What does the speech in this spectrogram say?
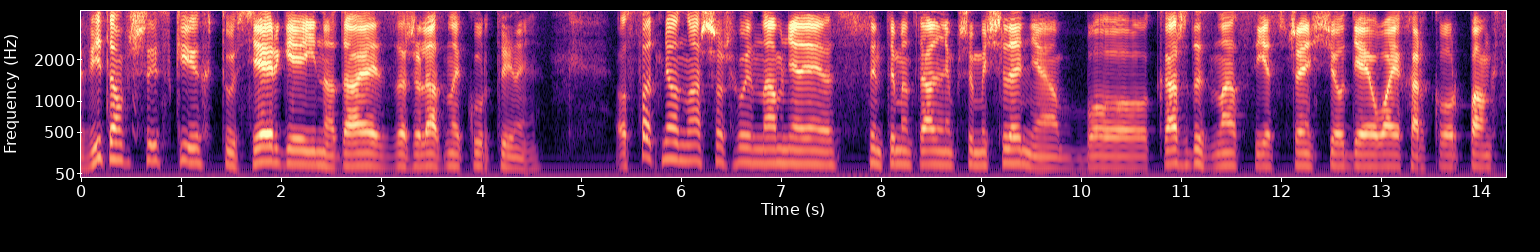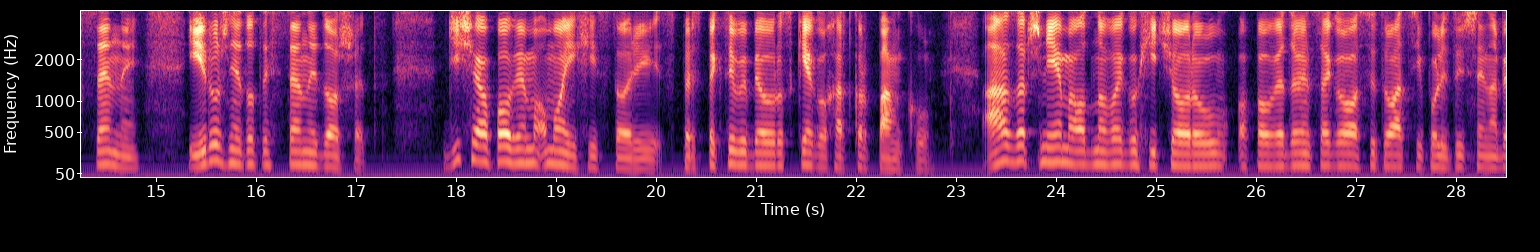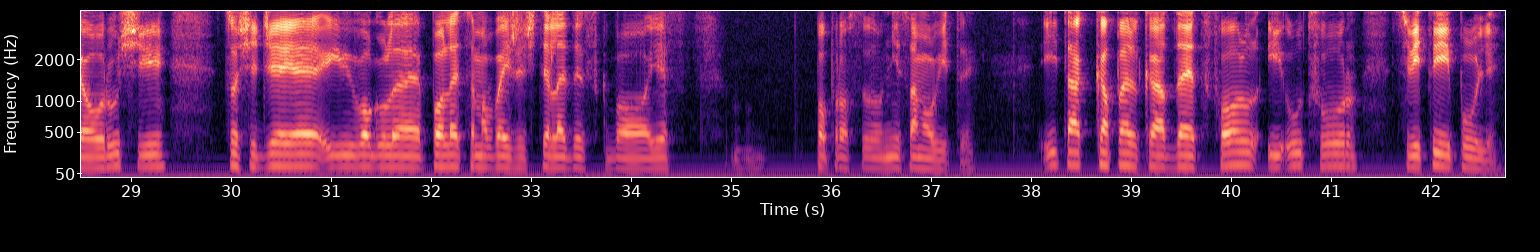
Witam wszystkich, tu Siergiej nadaje za żelazne kurtyny. Ostatnio naszły na mnie sentymentalne przemyślenia, bo każdy z nas jest częścią DIY hardcore punk sceny i różnie do tej sceny doszedł. Dzisiaj opowiem o mojej historii z perspektywy białoruskiego hardcore punku. A zaczniemy od nowego hicioru opowiadającego o sytuacji politycznej na Białorusi, co się dzieje i w ogóle polecam obejrzeć teledysk, bo jest po prostu niesamowity. I tak kapelka Dead Fall i utwór Cwity i Puli.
